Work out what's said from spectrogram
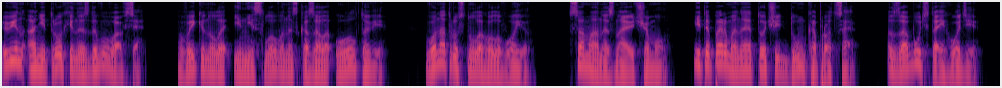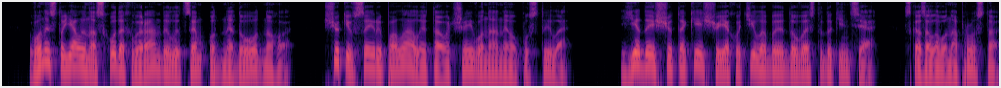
Він ані трохи не здивувався. Викинула і ні слова не сказала Уолтові. Вона труснула головою. Сама не знаю чому. І тепер мене точить думка про це. Забудь, та й годі. Вони стояли на сходах веранди лицем одне до одного. Щоки в сейри палали, та очей вона не опустила. Є дещо таке, що я хотіла би довести до кінця, сказала вона просто.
